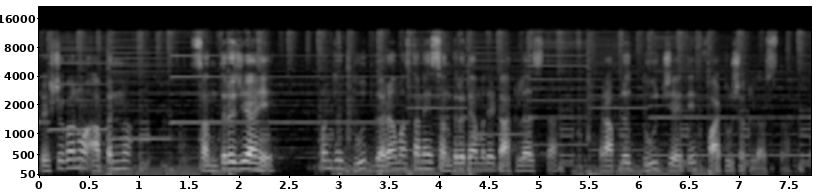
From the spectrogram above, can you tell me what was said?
प्रेक्षकांनो आपण संत्र जे आहे पण जर दूध गरम असताना हे संत्र त्यामध्ये टाकलं असतं तर आपलं दूध जे आहे ते फाटू शकलं असतं.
